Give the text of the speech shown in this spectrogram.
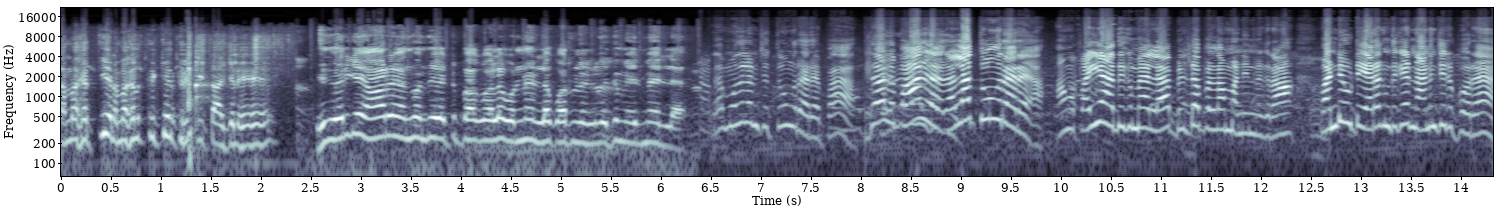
நம்ம கத்திய நம்ம கழுத்துக்கே திருப்பிட்டாங்களே. இது வரைக்கும் யாரும் வந்து எட்டு பார்க்கல ஒன்றும் இல்லை குரல் இல்லை எதுவும் எதுவுமே இல்லை. முதலமைச்சர் தூங்குறாருப்பா. இதாவது பாரு நல்லா தூங்குறாரு. அவங்க பையன் அதுக்கு மேல பில்டப் எல்லாம் பண்ணின்னு இருக்கிறான் வண்டி விட்டு இறங்குறதுக்கே நனைஞ்சிட்டு போறேன்.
